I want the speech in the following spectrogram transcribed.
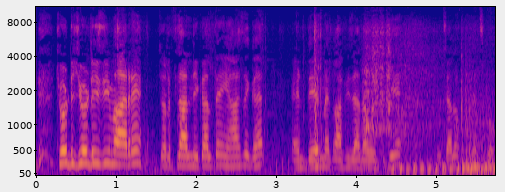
छोटी छोटी सी मार रहे चलो फ़िलहाल निकलते हैं यहाँ से घर। एंड देर ना काफ़ी ज़्यादा हो चुकी है। तो चलो लेट्स गो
